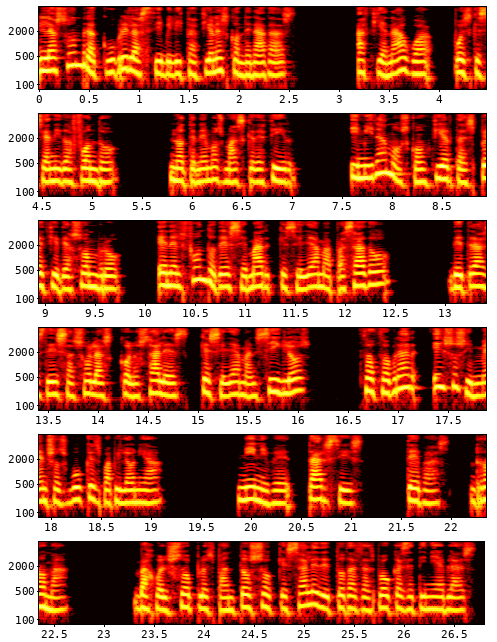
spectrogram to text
la sombra cubre las civilizaciones condenadas. Hacian agua pues que se han ido á fondo. No tenemos mas que decir. Y miramos con cierta especie de asombro en el fondo de ese mar que se llama pasado detrás de esas olas colosales que se llaman siglos zozobrar esos inmensos buques babilonia. Nínive tarsis tebas roma bajo el soplo espantoso que sale de todas las bocas de tinieblas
